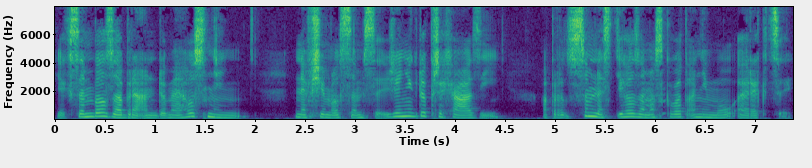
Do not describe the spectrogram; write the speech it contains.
Jak jsem byl zabrán do mého snění, nevšiml jsem si, že někdo přechází a proto jsem nestihl zamaskovat ani mou erekci.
